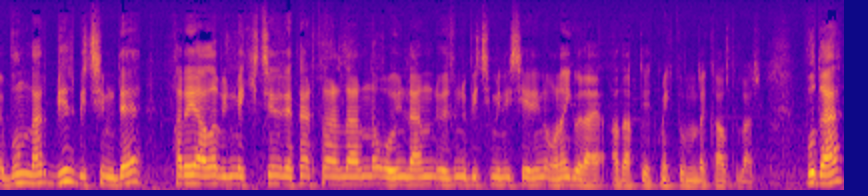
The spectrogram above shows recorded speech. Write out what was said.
e, bunlar bir biçimde parayı alabilmek için repertuarlarında oyunların özünü, biçimini, içeriğini ona göre adapte etmek durumunda kaldılar. Bu da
